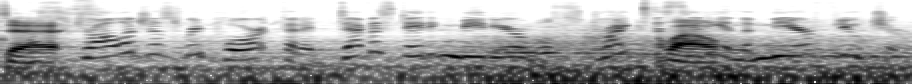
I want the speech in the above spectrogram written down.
death. Astrologists report that a devastating meteor will strike the Wow. city in the near future.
